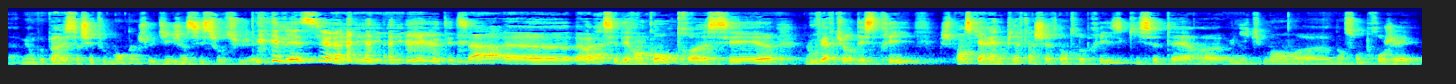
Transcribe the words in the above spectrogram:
Euh, mais on ne peut pas investir chez tout le monde, hein, je le dis, j'insiste sur le sujet. Bien sûr. Et, à côté de ça, euh, bah voilà, c'est des rencontres, c'est l'ouverture d'esprit. Je pense qu'il n'y a rien de pire qu'un chef d'entreprise qui se terre uniquement dans son projet.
